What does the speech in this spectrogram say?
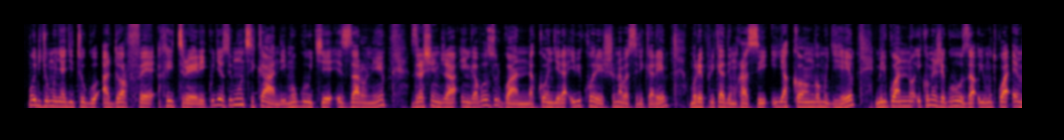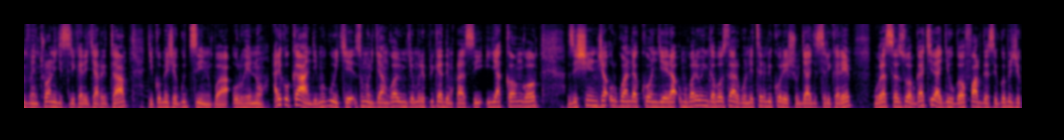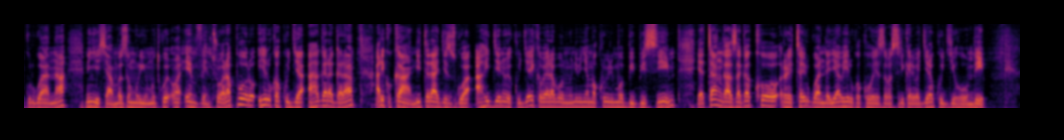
nk'iry'umunyagitugu adolphe hitler. Kugeza uyu munsi kandi impuguke za loni zirashinja ingabo z'u rwanda kongera ibikoresho n'abasirikare muri repubulika ya demokarasi ya kongo mu gihe imirwano ikomeje guhuza uyu mutwe wa m23 n'igisirikare cya leta gikomeje gutsindwa uruheno ariko kandi impuguke z'umuryango w'abibumbye muri repubulika ya demokarasi ya kongo zishinja u rwanda kongera umubare w'ingabo zarwo ndetse n'ibikoresho bya gisirikare mu burasirazuba bwa kiriya gihugu aho fardes igomeje kurwana n'inyeshyamba zo muri uyu mutwe wa M23. Raporo iheruka kujya ahagaragara ariko kandi itaragezwa aho igenewe kujya ikaba yarabonwe n'ibinyamakuru birimo BBC yatangazaga ko leta y'u Rwanda yaba iheruka kohereza abasirikare bagera ku gihumbi.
